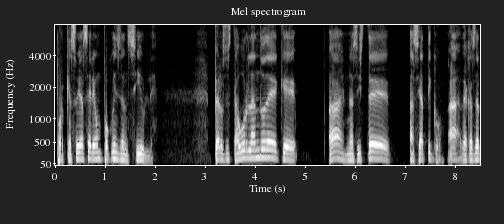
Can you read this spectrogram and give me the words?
porque eso ya sería un poco insensible. Pero se está burlando de que, ah, naciste asiático, ah, deja ser.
